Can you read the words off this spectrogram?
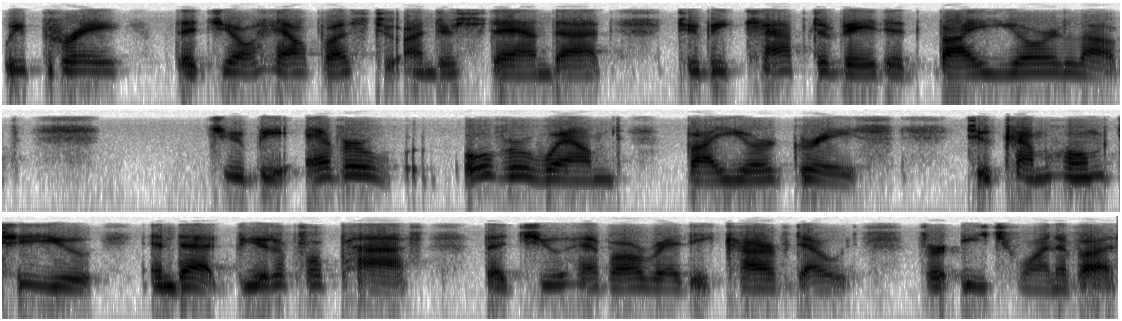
We pray that you'll help us to understand that, to be captivated by your love, to be ever overwhelmed by your grace, to come home to you in that beautiful path that you have already carved out for each one of us.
